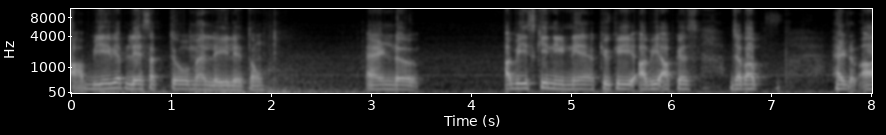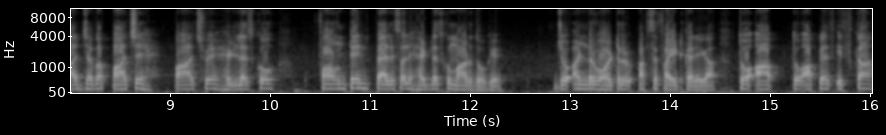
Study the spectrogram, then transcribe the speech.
आप ये भी आप ले सकते हो, मैं ले ही लेता हूँ। एंड अभी इसकी नीड नहीं है, क्योंकि अभी आपके जब आप हेड जब आप पाँचे, पाँचवें हेडलेस को फाउंटेन पैलेस वाले हेडलेस को मार दोगे, जो अंडर वाटर आपसे फाइट करेगा तो आप तो आपके इसका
